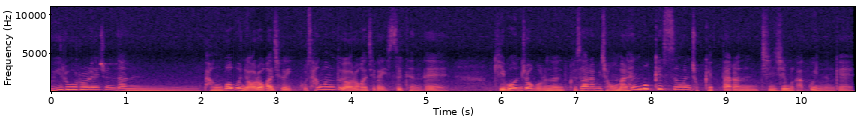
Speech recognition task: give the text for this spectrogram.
위로를 해준다는 방법은 여러 가지가 있고 상황도 여러 가지가 있을 텐데 기본적으로는 그 사람이 정말 행복했으면 좋겠다라는 진심을 갖고 있는 게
